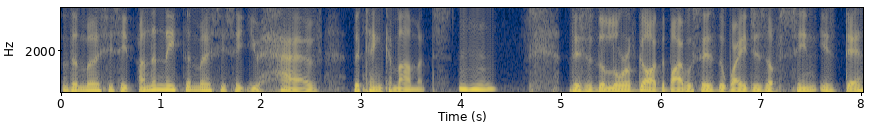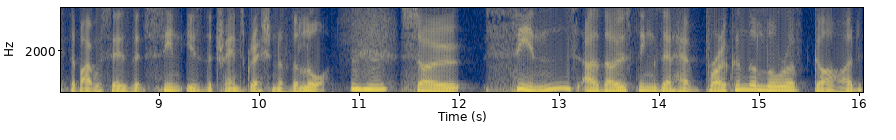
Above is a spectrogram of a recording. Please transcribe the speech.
the mercy seat, underneath the mercy seat, you have the Ten Commandments. Mm-hmm. This is the law of God. The Bible says the wages of sin is death. The Bible says that sin is the transgression of the law. Mm-hmm. So sins are those things that have broken the law of God.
